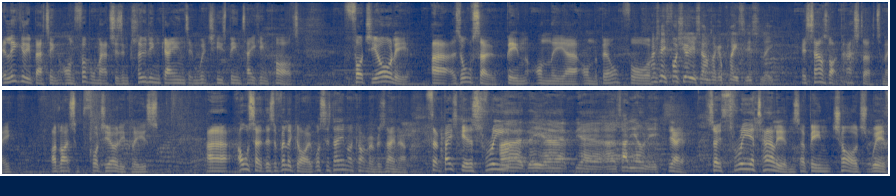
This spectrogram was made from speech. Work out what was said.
illegally betting on football matches, including games in which he's been taking part. Fagioli uh, has also been on the uh, on the bill for. Actually, Fagioli sounds like a place in Italy. It sounds like pasta to me. I'd like some foggioli, please. Uh, also, there's a Villa guy. What's his name? I can't remember his name now. So basically, there's three. Uh, the uh, yeah, uh, Zaniolo. Yeah, yeah. So three Italians have been charged with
